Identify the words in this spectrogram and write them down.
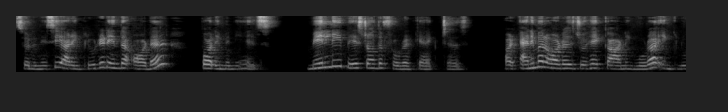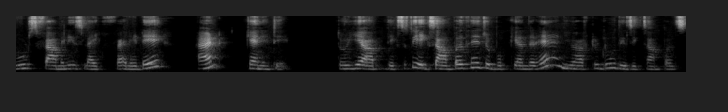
Solanaceae are included in the order Polemoniales mainly based on the floral characters और एनिमल ऑर्डर जो है Carnivora includes families like Felidae and Canidae तो ये आप देख सकते हो एग्जाम्पल्स हैं जो बुक के अंदर है and you have to do this examples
